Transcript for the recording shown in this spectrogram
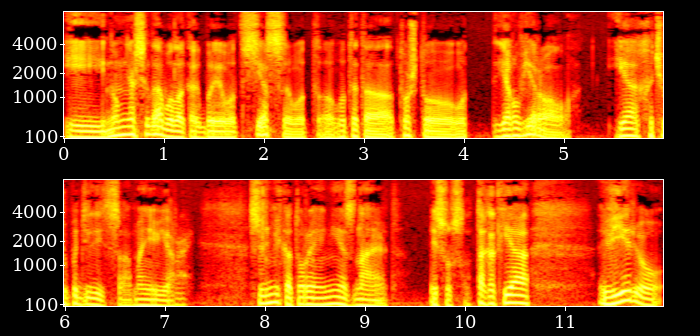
и, ну, у меня всегда было как бы вот сердце вот, вот это то, что вот я уверовал, я хочу поделиться моей верой с людьми, которые не знают Иисуса. Так как я верю,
